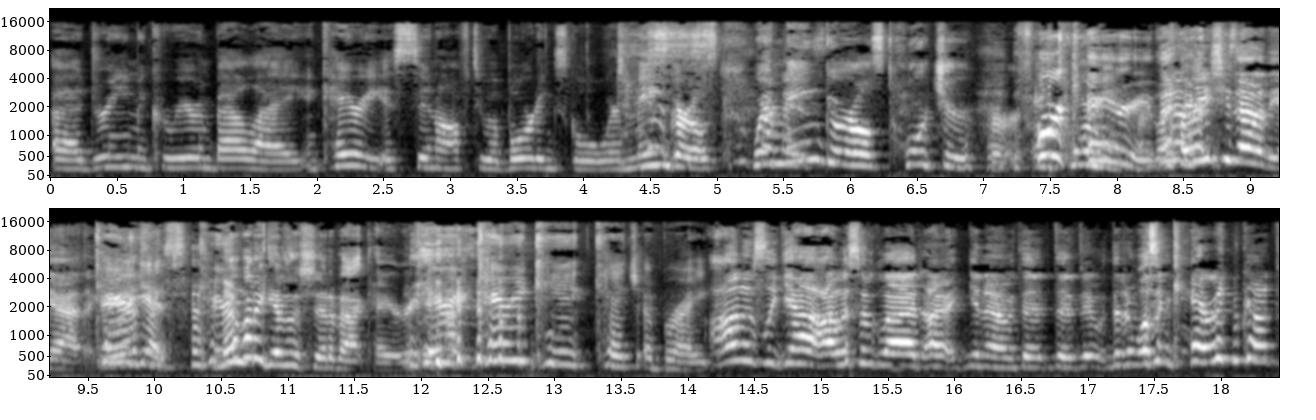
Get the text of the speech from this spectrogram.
uh, dream and career in ballet, and Carrie is sent off to a boarding school where mean girls where mean girls torture her. and Poor torment Carrie, her. But at least she's out of the attic. Carrie, Yes. yes, Carrie, Nobody gives a shit about Carrie. Carrie, Carrie can't catch a break. Honestly, yeah, I was so glad, I, you know, that, that that it wasn't Carrie who got.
